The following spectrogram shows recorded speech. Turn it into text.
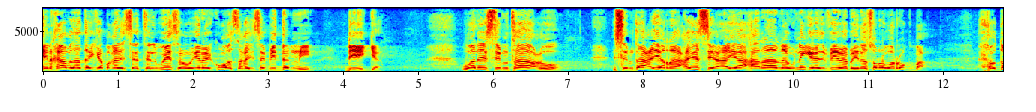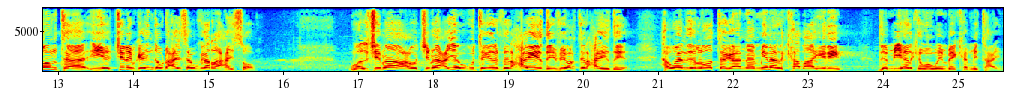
In khaafad hadday ka baqanaysaa talwiisahu inay ku wasakhayso bidemmi dhiigga walistimtaacu istimtaac iyo raaxaysi ayaa xaaraana ninkeeda fiima bayna sura wa rugba xudunta iyo jilibka inta udhaxaysa uu kaga raaxayso. Waljimaacu jimaac iyo ugu tegin fi lxaydi fii waqti alxaydi haweenayda loo tagaana min alkabaa'iri dembiyaalka waaweyn bay ka mid tahay.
